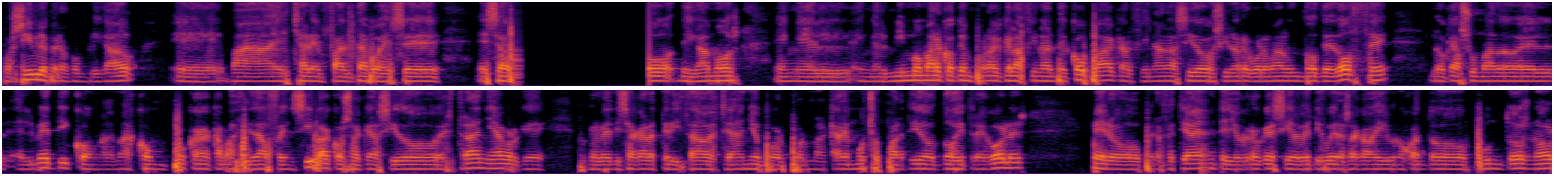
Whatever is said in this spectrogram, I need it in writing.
posible, pero complicado, eh, va a echar en falta pues ese, esa digamos, en el, en el mismo marco temporal que la final de Copa, que al final ha sido, si no recuerdo mal, un 2 de 12, lo que ha sumado el, el Betis, con, además con poca capacidad ofensiva, cosa que ha sido extraña, porque, porque el Betis se ha caracterizado este año por, por marcar en muchos partidos dos y tres goles, pero, pero efectivamente yo creo que si el Betis hubiera sacado ahí unos cuantos puntos, ¿no?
